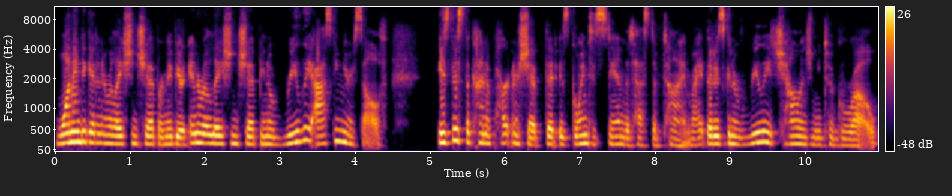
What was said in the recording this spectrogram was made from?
wanting to get in a relationship or maybe you're in a relationship, you know, really asking yourself, is this the kind of partnership that is going to stand the test of time, right? That is going to really challenge me to grow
